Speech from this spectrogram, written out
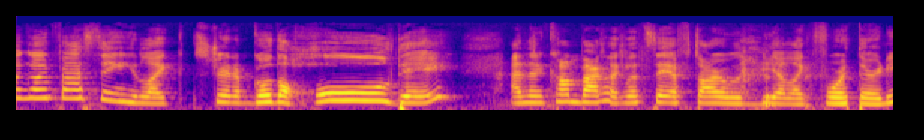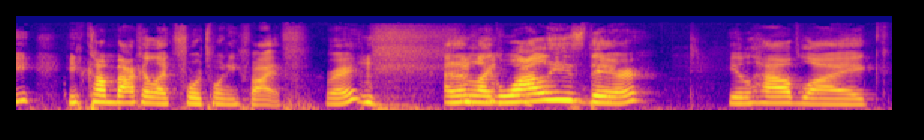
I'm going fasting." He'd like straight up go the whole day, and then come back. Like let's say iftar would be at like 4:30, he'd come back at like 4:25, right? and then like while he's there, he'll have like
